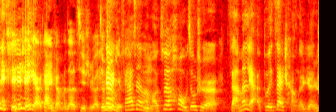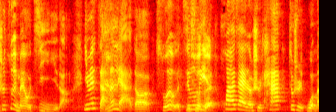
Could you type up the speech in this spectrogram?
那谁谁谁也是干什么的，其实就是。但是你发现了吗？最后就是咱们俩对在场的人是最没有记忆的，因为咱们俩的所有的精力花在的是他，就是我们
